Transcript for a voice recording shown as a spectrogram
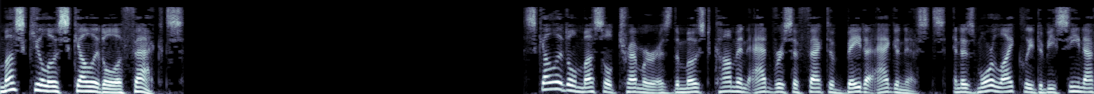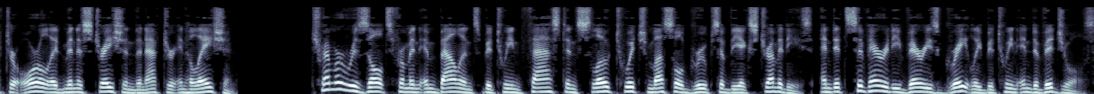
Musculoskeletal effects Skeletal muscle tremor is the most common adverse effect of beta agonists, and is more likely to be seen after oral administration than after inhalation. Tremor results from an imbalance between fast and slow twitch muscle groups of the extremities, and its severity varies greatly between individuals.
